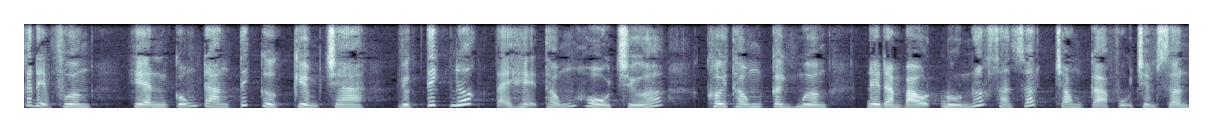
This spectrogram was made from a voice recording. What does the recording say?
Các địa phương hiện cũng đang tích cực kiểm tra việc tích nước tại hệ thống hồ chứa, khơi thông kênh mương để đảm bảo đủ nước sản xuất trong cả vụ chiêm xuân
